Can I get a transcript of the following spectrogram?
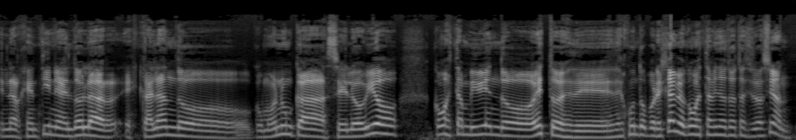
en la Argentina, el dólar escalando como nunca se lo vio. ¿Cómo están viviendo esto desde, desde Juntos por el Cambio? ¿Cómo están viendo toda esta situación?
